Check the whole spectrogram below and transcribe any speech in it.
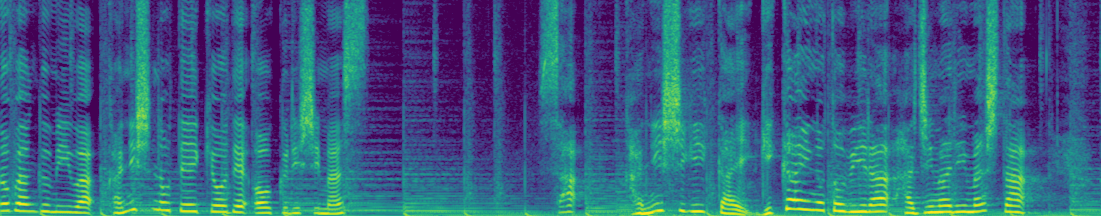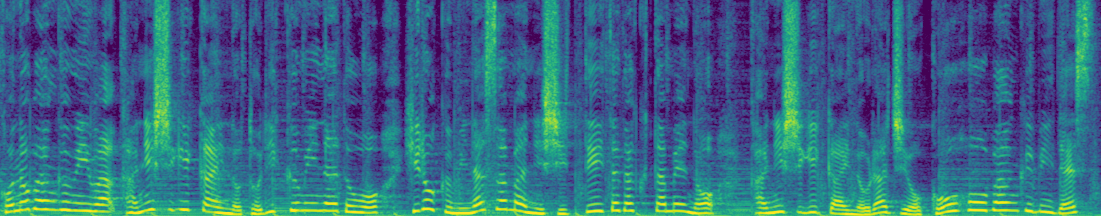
の番組は蟹市の提供でお送りします。さあ蟹市議会議会の扉始まりました。この番組は蟹市議会の取り組みなどを広く皆様に知っていただくための蟹市議会のラジオ広報番組です。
